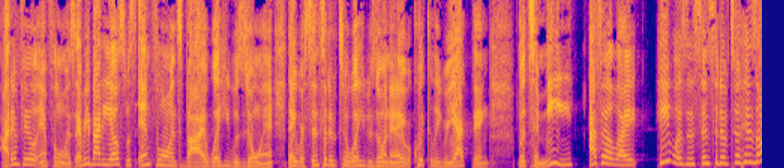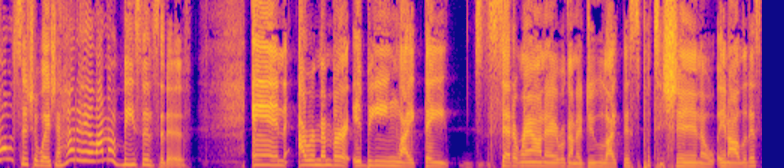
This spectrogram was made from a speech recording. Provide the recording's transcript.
I didn't feel influenced. Everybody else was influenced by what he was doing. They were sensitive to what he was doing and they were quickly reacting. But to me, I felt like he wasn't sensitive to his own situation. How the hell I'm gonna be sensitive? And I remember it being like they sat around and they were going to do like this petition or, and all of this.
